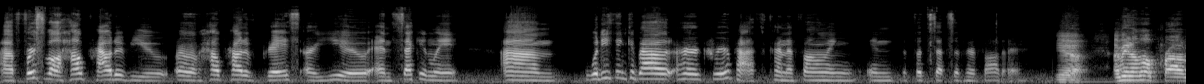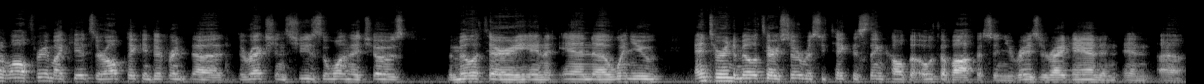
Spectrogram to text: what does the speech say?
Uh, first of all, how proud of you, or how proud of Grace are you? And secondly, um, what do you think about her career path, kind of following in the footsteps of her father? Yeah, I mean, I'm all proud of all three of my kids. They're all taking different uh, directions. She's the one that chose the military, and and uh, when you enter into military service, you take this thing called the oath of office, and you raise your right hand, and and, uh,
